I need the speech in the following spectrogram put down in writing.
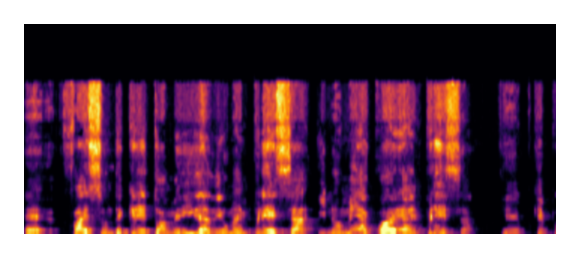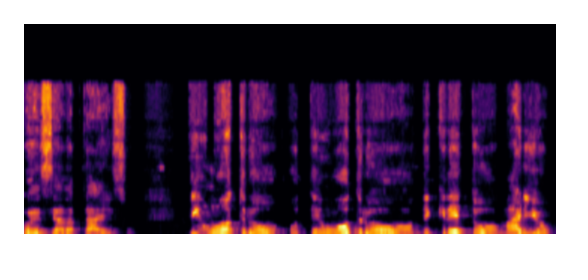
é, faz um decreto à medida de uma empresa e nomeia qual é a empresa que, que pode se adaptar a isso. Tem um outro, tem um decreto, Mário,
